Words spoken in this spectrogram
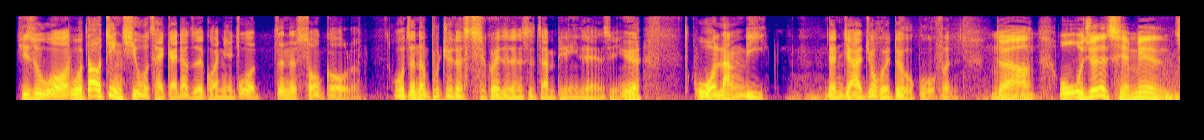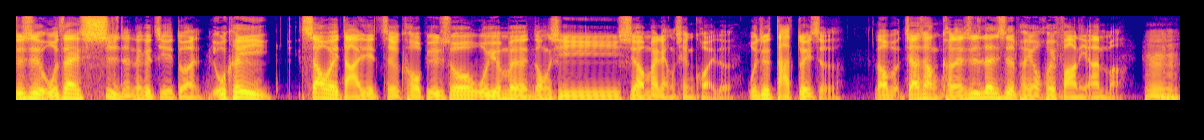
其实我我到近期我才改掉这个观念，我真的受够了，我真的不觉得吃亏真的是占便宜这件事情，因为我让利。人家就会对我过分。对啊，我我觉得前面就是我在试的那个阶段，我可以稍微打一点折扣。比如说，我原本的东西是要卖两千块的，我就打对折，然后加上可能是认识的朋友会发你案嘛。嗯，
